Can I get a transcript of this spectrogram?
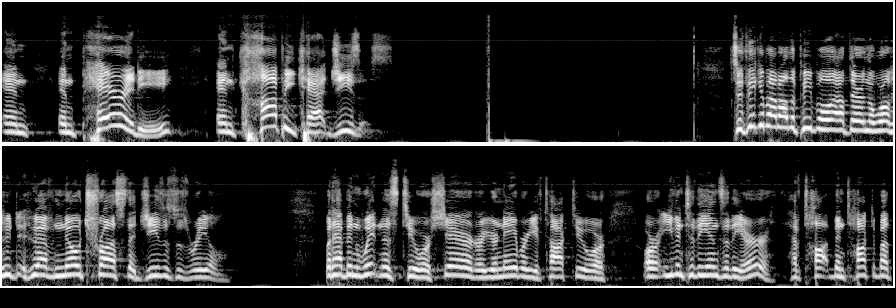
and, and parody and copycat Jesus. So think about all the people out there in the world who, who have no trust that Jesus is real, but have been witnessed to or shared, or your neighbor you've talked to, or or even to the ends of the earth, have taught, been talked about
